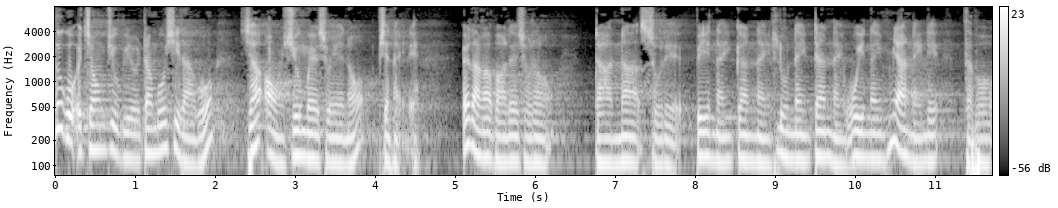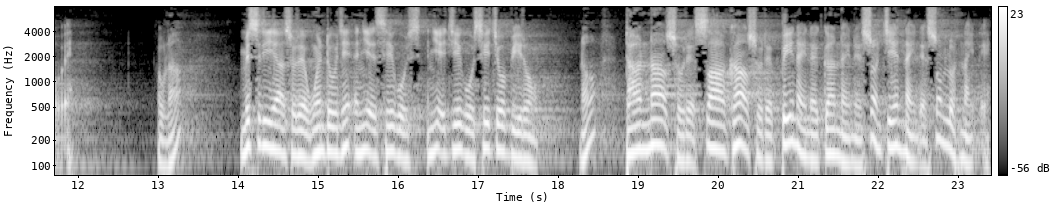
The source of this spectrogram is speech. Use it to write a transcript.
သူ့ကိုအကြောင်းပြုပြီးတော့တန်ဖိုးရှိတာကိုရအောင်ယူမယ်ဆိုရင်တော့ဖြစ်နိုင်တယ်အဲ့ဒါကဘာလဲဆိုတော့ဒါနဆိုတဲ့ပေးနိုင်ကမ်းနိုင်လှူနိုင်တန်းနိုင်ဝေနိုင်မျှနိုင်တဲ့ သဘောပဲဟုတ်လားမစ္စရိယဆိုတဲ့ဝင်တိုခြင်းအညစ်အဆေးကိုအညစ်အကြေးကိုဆေးကြောပြီးတော့နော်ဒါနဆိုတဲ့စာခဆိုတဲ့ပေးနိုင်တဲ့ကမ်းနိုင်တဲ့စွန့်ကျဲနိုင်တဲ့စွန့်လွတ်နိုင်တယ်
